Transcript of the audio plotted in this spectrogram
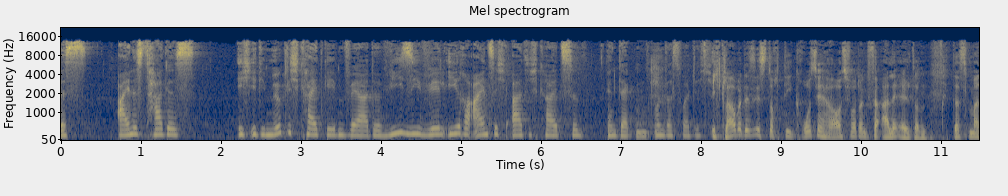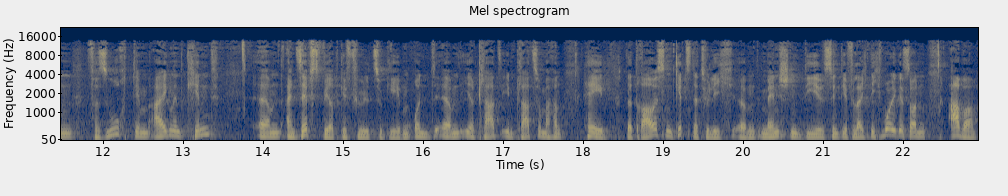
dass eines Tages ich ihr die Möglichkeit geben werde, wie sie will, ihre Einzigartigkeit zu entdecken. Und das wollte ich. Ich glaube, das ist doch die große Herausforderung für alle Eltern, dass man versucht, dem eigenen Kind ähm, ein Selbstwertgefühl zu geben und ähm, ihr klar, ihm klar zu machen, hey, da draußen gibt es natürlich ähm, Menschen, die sind dir vielleicht nicht wohlgesonnen, aber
